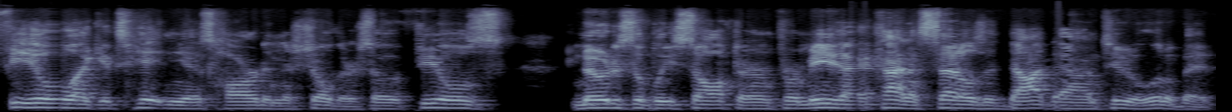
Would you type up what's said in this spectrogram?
feel like it's hitting you as hard in the shoulder. So it feels noticeably softer. And for me, that kind of settles the dot down too a little bit.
